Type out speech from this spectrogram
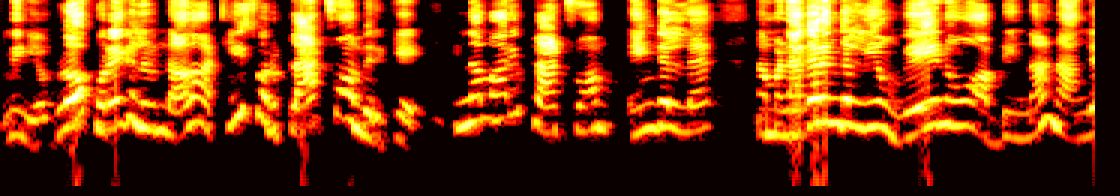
ஐ மீன் எவ்வளோ குறைகள் இருந்தாலும் அட்லீஸ்ட் ஒரு பிளாட்ஃபார்ம் இருக்கே. இந்த மாதிரி பிளாட்ஃபார்ம் எங்கள்ல நம்ம நகரங்கள்லயும் வேணும் அப்படின்னா நாங்க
